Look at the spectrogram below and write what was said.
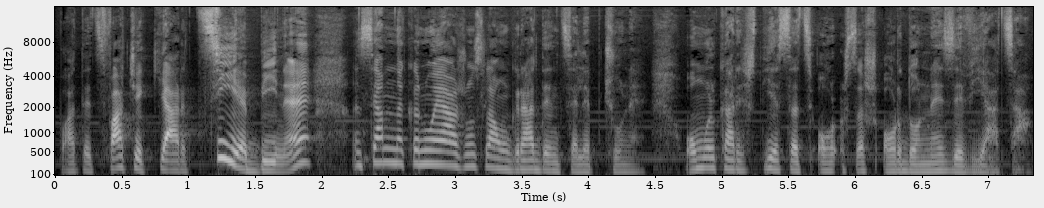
poate îți face chiar ție bine, înseamnă că nu ai ajuns la un grad de înțelepciune. Omul care știe să-ți, să-și ordoneze viața,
